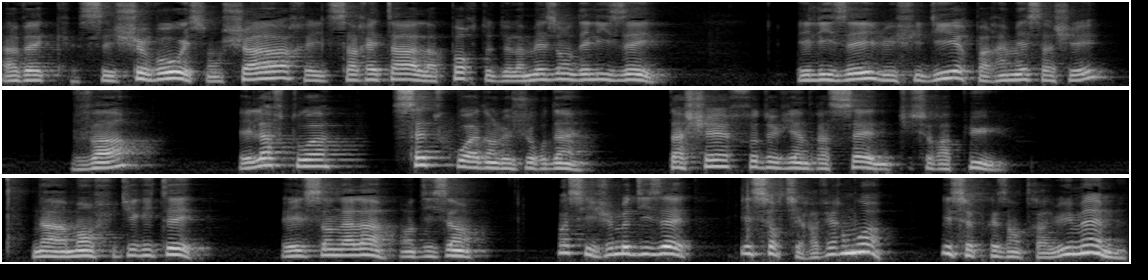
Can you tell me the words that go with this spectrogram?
avec ses chevaux et son char, et il s'arrêta à la porte de la maison d'Élisée. Élisée lui fit dire par un messager Va et lave-toi sept fois dans le Jourdain. Ta chair redeviendra saine, tu seras pur. Naaman fut irrité, et il s'en alla en disant Voici, je me disais, il sortira vers moi, il se présentera lui-même,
